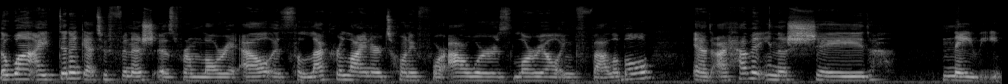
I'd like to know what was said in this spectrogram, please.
The one I didn't get to finish is from L'Oreal. It's the Lacquer Liner 24 Hours L'Oreal Infallible. And I have it in the shade Navy.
